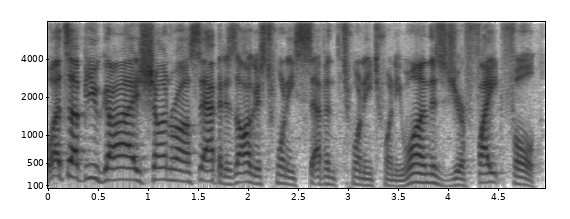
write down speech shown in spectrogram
What's up, you guys? Sean Ross Sapp. It is August 27th, 2021. This is your Fightful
